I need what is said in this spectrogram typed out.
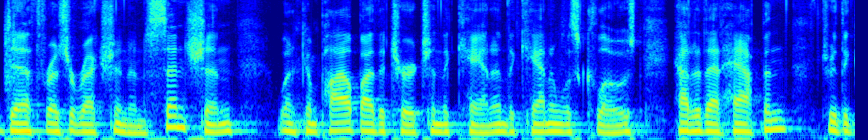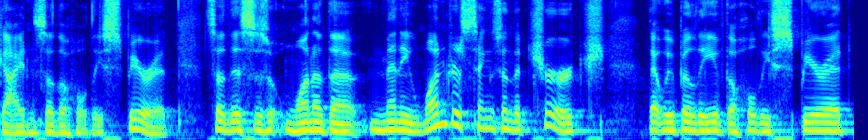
death, resurrection, and ascension when compiled by the church in the canon. The canon was closed. How did that happen? Through the guidance of the Holy Spirit. So, this is one of the many wondrous things in the church that we believe the Holy Spirit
